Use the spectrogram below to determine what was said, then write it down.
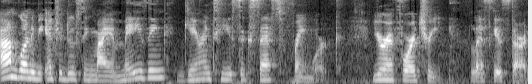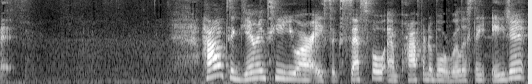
I'm going to be introducing my amazing guaranteed success framework. You're in for a treat. Let's get started. How to guarantee you are a successful and profitable real estate agent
